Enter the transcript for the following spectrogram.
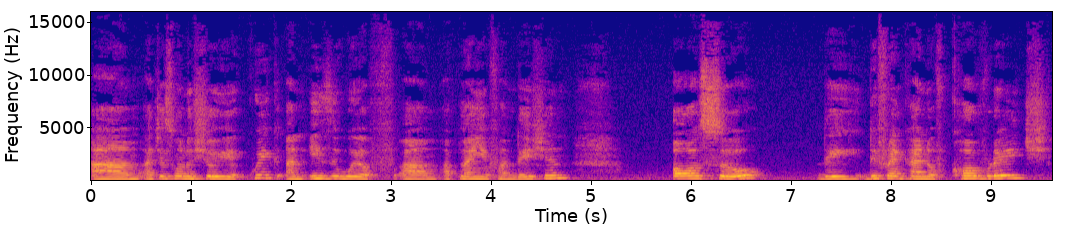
Um, I just want to show you a quick and easy way of um, applying your foundation. Also, the different kind of coverage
